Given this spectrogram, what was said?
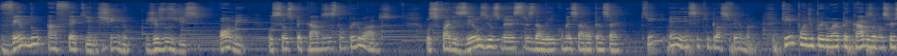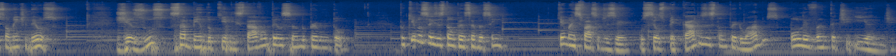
Vendo a fé que eles tinham, Jesus disse: Homem, os seus pecados estão perdoados. Os fariseus e os mestres da lei começaram a pensar: quem é esse que blasfema? Quem pode perdoar pecados a não ser somente Deus? Jesus, sabendo o que eles estavam pensando, perguntou: Por que vocês estão pensando assim? Que é mais fácil dizer: Os seus pecados estão perdoados ou levanta-te e ande?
